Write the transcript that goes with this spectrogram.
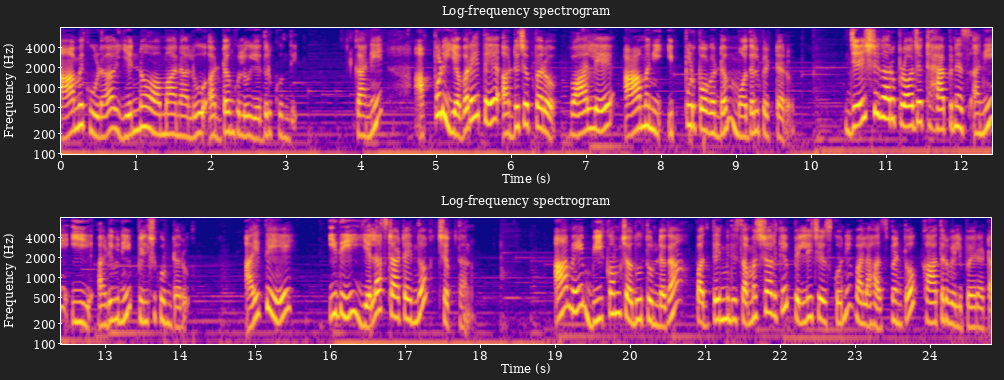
ఆమె కూడా ఎన్నో అవమానాలు అడ్డంకులు ఎదుర్కొంది. కానీ అప్పుడు ఎవరైతే అడ్డు చెప్పారో వాళ్ళే ఆమెని ఇప్పుడు పొగడ్డం మొదలుపెట్టారు. జయశ్రీ గారు ప్రాజెక్ట్ హ్యాపీనెస్ అని ఈ అడవిని పిలుచుకుంటారు. అయితే ఇది ఎలా స్టార్ట్ అయిందో చెప్తాను. ఆమె బీకాం చదువుతుండగా పద్దెనిమిది సంవత్సరాలకే పెళ్ళి చేసుకొని వాళ్ళ హస్బెండ్తో కాతరు వెళ్ళిపోయారట.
